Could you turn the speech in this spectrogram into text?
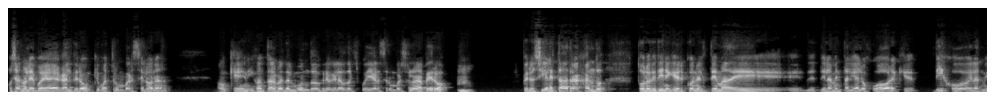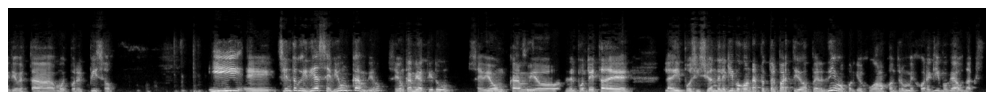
O sea, no le puede a Calderón que muestre un Barcelona, aunque ni con toda la del mundo creo que el Audax puede llegar a ser un Barcelona, pero, pero sí él estaba trabajando todo lo que tiene que ver con el tema de, la mentalidad de los jugadores, que dijo, él admitió que está muy por el piso. Y eh, siento que hoy día se vio un cambio, se vio un cambio de actitud, se vio un cambio desde el punto de vista de la disposición del equipo con respecto al partido. Perdimos porque jugamos contra un mejor equipo que Audax,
